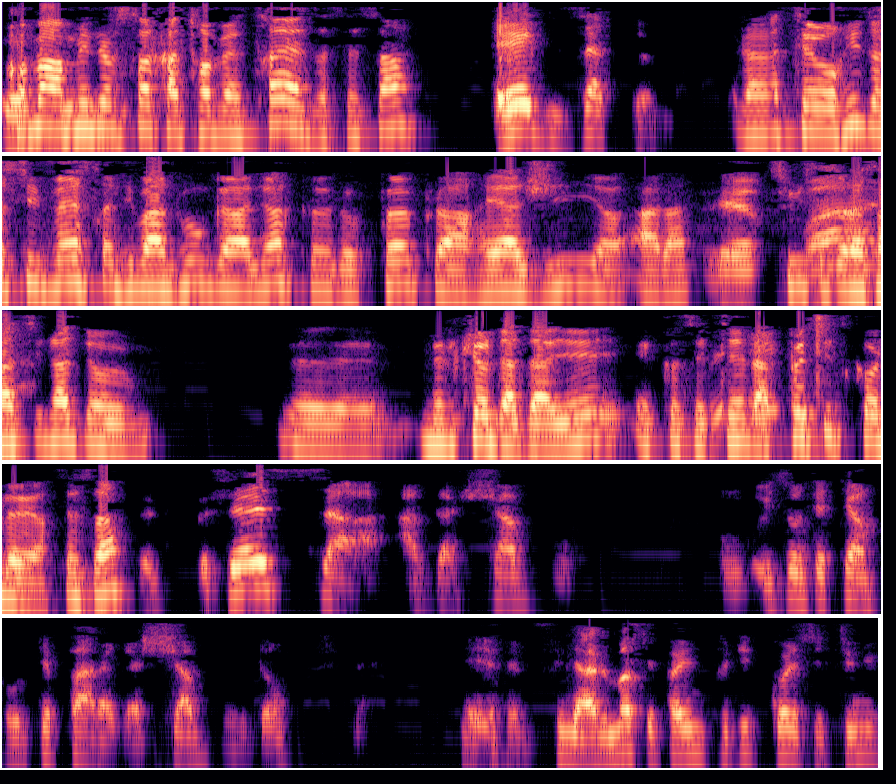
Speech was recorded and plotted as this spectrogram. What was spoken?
Et Comme en puis- 1993, c'est ça? Exactement. La théorie de Sylvestre Ndibandunganya que le peuple a réagi euh, à la Le- suite voilà. de l'assassinat de euh, Melchior Dadaye et que c'était Oui, la et- petite colère, c'est ça? C'est ça, Agashabu. Ils ont été emportés par Agashabu. Donc, et finalement, c'est pas une petite colère, c'est une,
